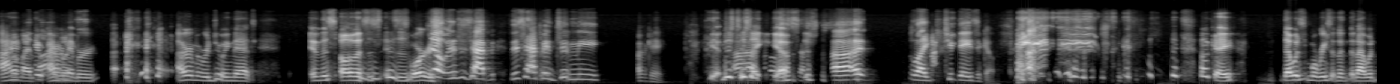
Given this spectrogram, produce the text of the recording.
I my I, I remember I remember doing that and this oh this is this is worse. no, this has happened. This happened to me. Okay, Yeah, just just Uh, say oh, yeah. Just, uh, like two days ago. okay. That was more recent than, than I would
